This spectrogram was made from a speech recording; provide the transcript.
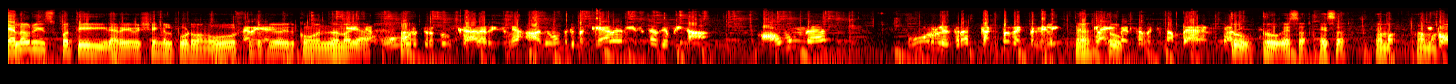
கேலரிஸ் பற்றி நிறைய விஷயங்கள் போடுவாங்க. ஒவ்வொரு. ஃபுட்டுக்கு இருக்கும் இந்த மாதிரி. ஒவ்வொருத்தருக்கும் கேலரிஸ்ங்க அது வந்து இந்த கேலரிஸ்ங்கிறது எப்படின்னா அவங்க ஊர்ல இருக்கிற தட்ப வெப்பநிலை ஆ, true. கிளைமேட்ஸை வச்சு தான் balance true true yes sir yes sir ஆமாம் ஆமாம் இப்போ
